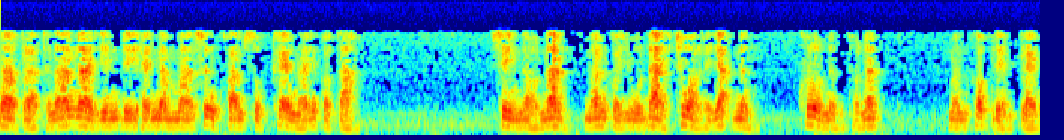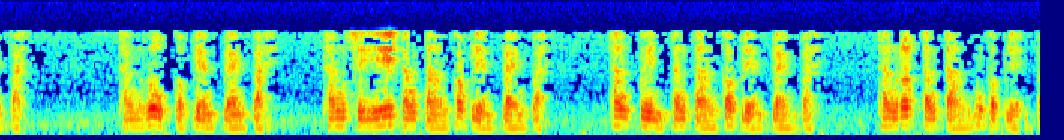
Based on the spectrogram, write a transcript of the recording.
น่าปรารถนาน่ายินดีให้นำมาซึ่งความสุขแค่ไหนก็ตาม สิ่งเหล่านั้นมันก็อยู่ได้ชั่วระยะหนึ่ง ครู่หนึ่งเท่านั้น มันก็เปลี่ยนแปลงไป ทั้งรูปก็เปลี่ยนแปลงไป ทั้งสีต่างๆก็เปลี่ยนแปลงไป ทั้งกลิ่นต่างๆก็เปลี่ยนแปลงไป ทั้งรสต่างๆมันก็เปลี่ยนไป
